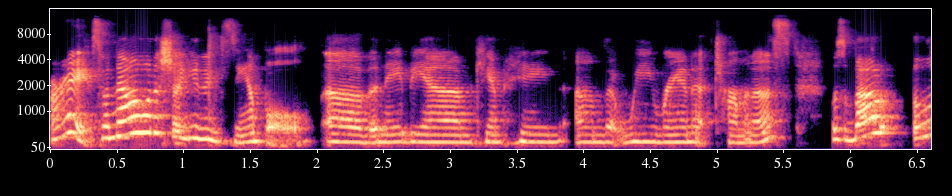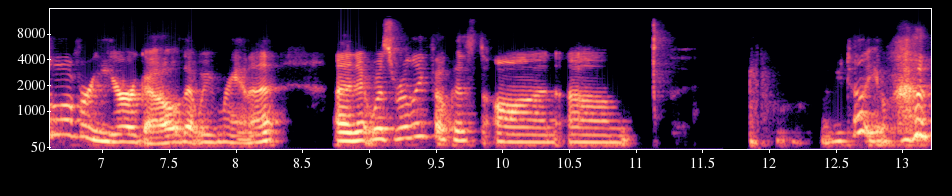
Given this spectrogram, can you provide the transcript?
All right, so now I want to show you an example of an ABM campaign um, that we ran at Terminus. It was about a little over a year ago that we ran it and it was really focused on um, let me tell you.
